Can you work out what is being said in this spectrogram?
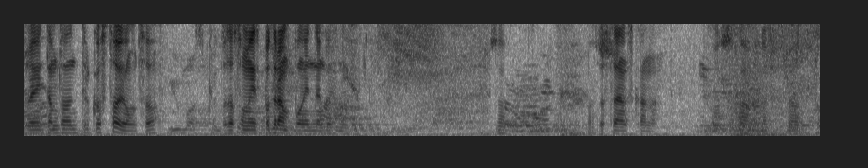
Może oni tam, tam tylko stoją, co? Bo za sumie jest pod rampą jednego z nich. Co? Patrz, Dostałem skana. stoją na środku.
